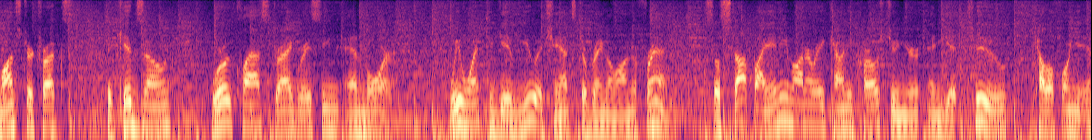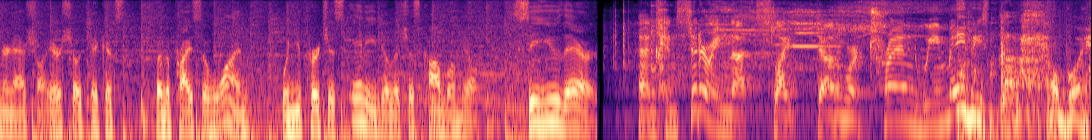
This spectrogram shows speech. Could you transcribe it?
monster trucks, the Kid Zone, world-class drag racing, and more. We want to give you a chance to bring along a friend. So stop by any Monterey County Carl's Jr. and get two California International Air Show tickets for the price of one when you purchase any delicious combo meal. See you there. And considering that slight downward trend, we may be. Uh, oh boy.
